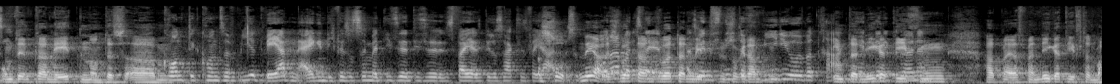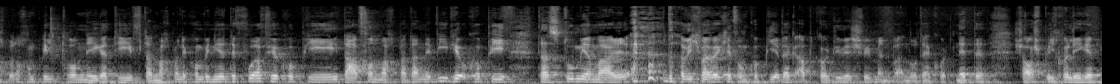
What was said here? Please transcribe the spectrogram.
um den Planeten und das... Ähm, konnte konserviert werden eigentlich, weil sozusagen diese, diese, das war ja, wie du sagst, das war ja... So, so naja, es wird dann, wird dann also mit dem sogenannten Video Internegativen, hat man erstmal negativ, dann macht man noch einen Bildton negativ, dann macht man eine kombinierte Vorführkopie, davon macht man dann eine Videokopie, da hast du mir mal, da habe ich mal welche vom Kopierwerk abgeholt, wie wir schwimmen waren, wo der nette Schauspielkollege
